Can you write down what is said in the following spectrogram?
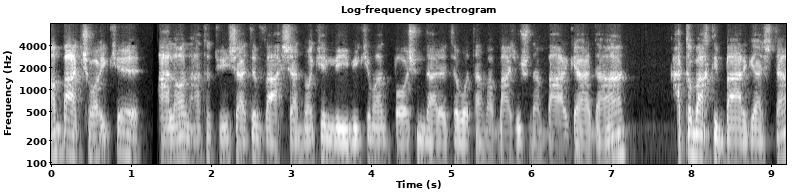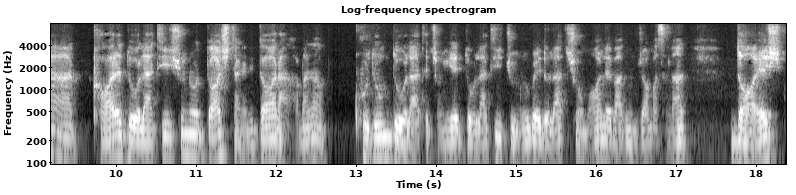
من بچههایی که الان حتی تو این شرایط وحشتناک لیبی که من باشون در ارتباطم و مجبور شدم برگردن حتی وقتی برگشتن کار دولتیشون رو داشتن یعنی دارن. من کدوم دولته چون یه دولتی جنوب دولت شماله بعد اونجا مثلا داعش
